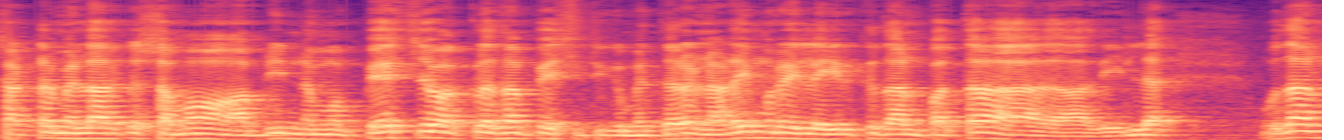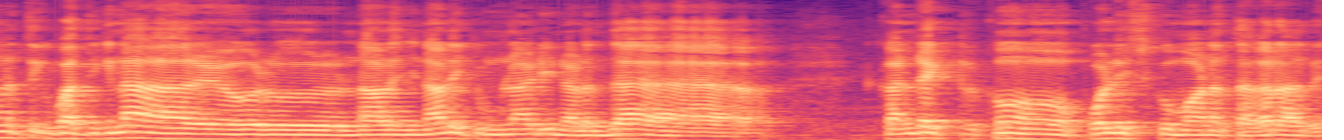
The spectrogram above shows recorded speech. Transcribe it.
சட்டம் எல்லாருக்கும் சமம் அப்படின்னு நம்ம பேச்சு வாக்கில் தான் பேசிட்டு இருக்கோமே தவிர நடைமுறையில் இருக்குதான்னு பார்த்தா அது இல்லை. உதாரணத்துக்கு பார்த்தீங்கன்னா ஒரு நாலஞ்சு நாளைக்கு முன்னாடி நடந்த கண்டக்டருக்கும் போலீஸ்க்குமான தகராறு.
